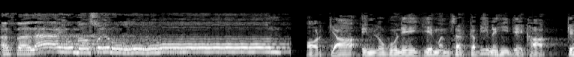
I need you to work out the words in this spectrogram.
افلا يبصرون۔ اور کیا ان لوگوں نے یہ منظر کبھی نہیں دیکھا کہ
